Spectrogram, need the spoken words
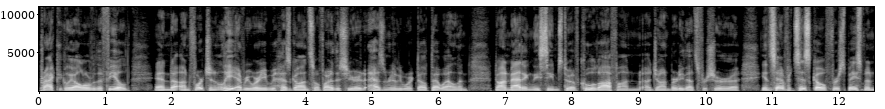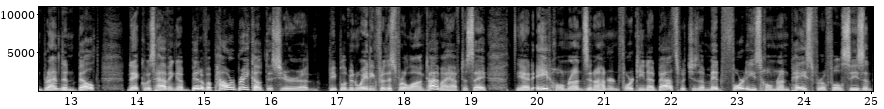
practically all over the field. And uh, unfortunately, everywhere he has gone so far this year, it hasn't really worked out that well. And Don Mattingly seems to have cooled off on uh, Jon Berti, that's for sure. Uh, in San Francisco, first baseman Brandon Belt, Nick, was having a bit of a power breakout this year. Uh, people have been waiting for this for a long time, I have to say. He had eight home runs in 114 at bats, which is a mid 40s home run pace for a full season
